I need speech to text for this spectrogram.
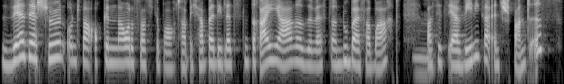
sehr, sehr schön und war auch genau das, was ich gebraucht habe. Ich habe ja die letzten drei Jahre Silvester in Dubai verbracht, Hm. was jetzt eher weniger entspannt ist,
